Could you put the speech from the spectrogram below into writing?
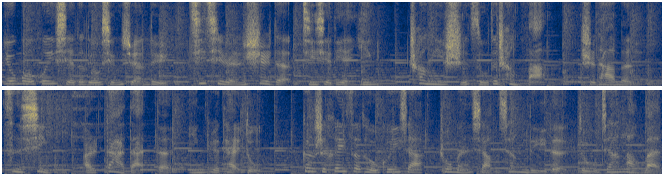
幽默诙谐的流行旋律，机器人式的机械电音，创意十足的唱法，是他们自信而大胆的音乐态度，更是黑色头盔下充满想象力的独家浪漫。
